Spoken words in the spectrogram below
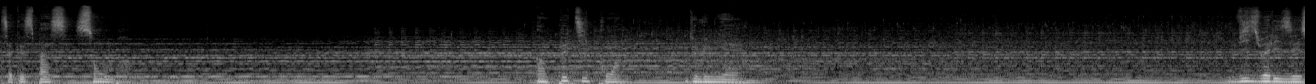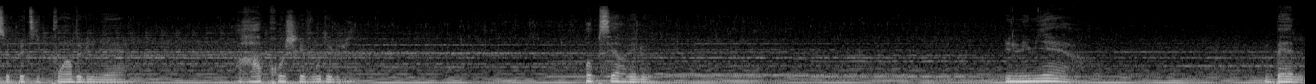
cet espace sombre, un petit point de lumière Visualisez ce petit point de lumière. Rapprochez-vous de lui. Observez-le. Une lumière belle,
